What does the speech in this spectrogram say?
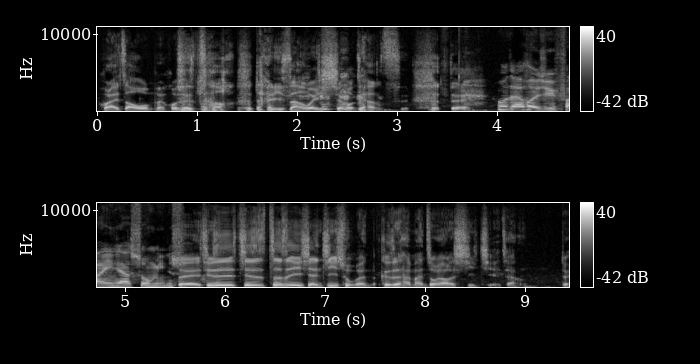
回来找我们，或者找代理商维修这样子。对，我再回去翻一下说明书。对，其实其实这是一些基础的，可是还蛮重要的细节。这样，对，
